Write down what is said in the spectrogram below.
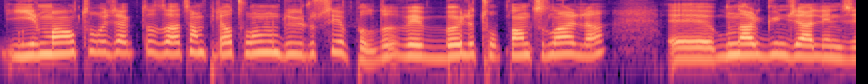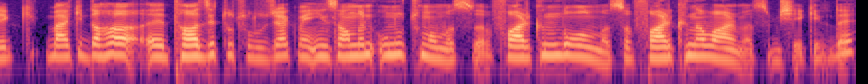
26 Ocak'ta zaten platformun duyurusu yapıldı ve böyle toplantılarla e, bunlar güncellenecek. Belki daha e, taze tutulacak ve insanların unutmaması, farkında olması, farkına varması bir şekilde.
